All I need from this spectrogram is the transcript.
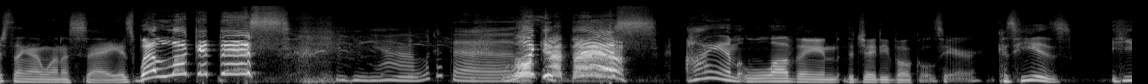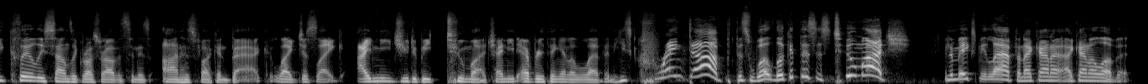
First thing I want to say is, well, look at this! Yeah, look at this. Look at this! I am loving the JD vocals here because he is. He clearly sounds like Ross Robinson is on his fucking back. Like, just like, I need you to be too much. I need everything at 11. He's cranked up. This, well, look at this is too much. And it makes me laugh. And I kind of, I kind of love it.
